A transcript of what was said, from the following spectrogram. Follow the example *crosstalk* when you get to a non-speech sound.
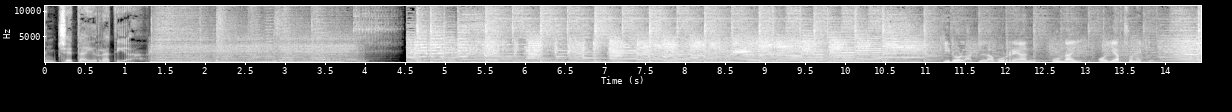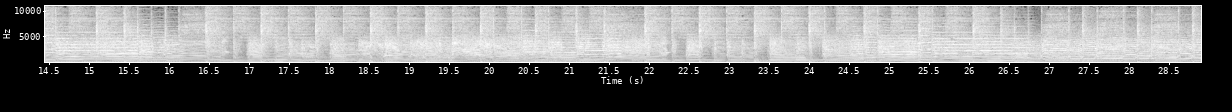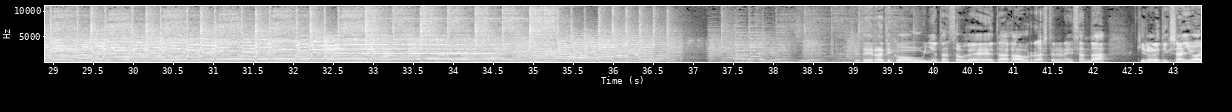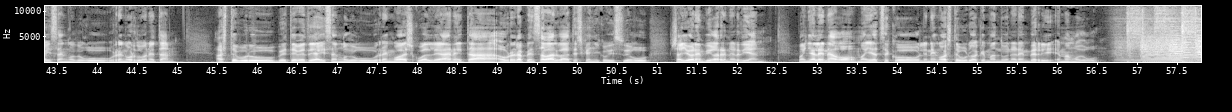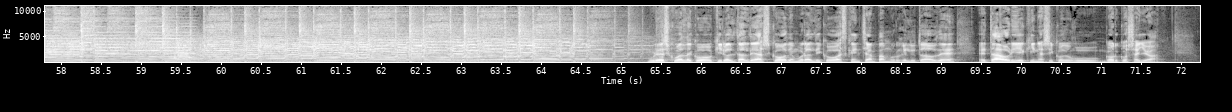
Antxeta irratia. Kirolak laburrean, unai oiartzunekin. Eta erratiko uinetan zaude eta gaur, asterena izan da, kiroletik saioa izango dugu urrengo ordu honetan. Asteburu bete-betea izango dugu urrengoa eskualdean eta aurrerapen zabal bat eskainiko dizuegu saioaren bigarren erdian. Baina lehenago, maiatzeko lehenengo asteburuak eman duenaren berri emango dugu. Gure eskualdeko kirol talde asko denboraldiko azken txampa murgilduta daude eta horiekin hasiko dugu gaurko saioa.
